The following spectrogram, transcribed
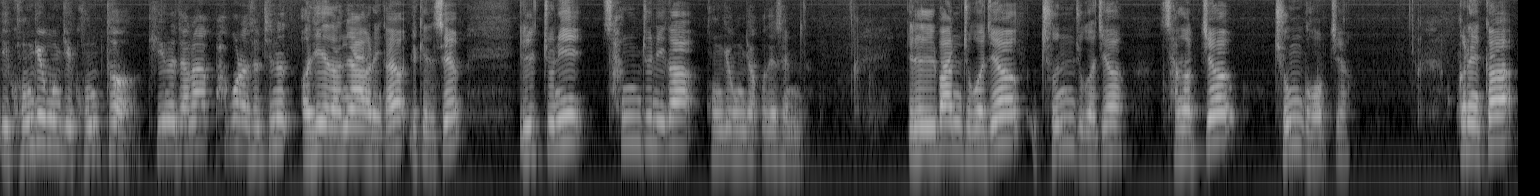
이 공개 공지 공터, 기너자나 파고라 설치는 어디에 다냐 그러니까요. 이렇게 됐어요. 일준이 상준이가 공개공지 확보 대상입니다. 일반 주거지역, 준주거지역, 상업지역, 중공업지역. 그러니까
